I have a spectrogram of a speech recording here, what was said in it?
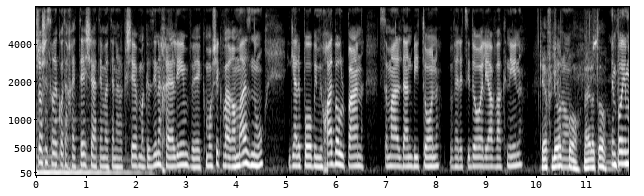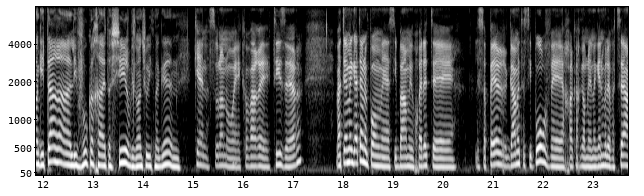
13 דקות אחרי תשע, אתם ואתן על הקשב, מגזין החיילים, וכמו שכבר רמזנו, הגיע לפה במיוחד באולפן סמל דן ביטון, ולצידו אליאב וקנין. כיף להיות שלום. פה, לילה טוב. הם פה עם הגיטרה, ליוו ככה את השיר בזמן שהוא התנגן. כן, עשו לנו uh, כבר uh, טיזר, ואתם הגעתם לפה מהסיבה המיוחדת uh, לספר גם את הסיפור, ואחר כך גם לנגן ולבצע,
